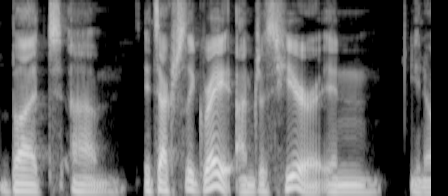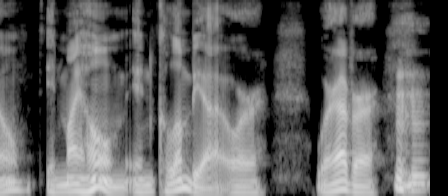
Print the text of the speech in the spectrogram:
but um, it's actually great. I'm just here in you know in my home in colombia or wherever. Mhm.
